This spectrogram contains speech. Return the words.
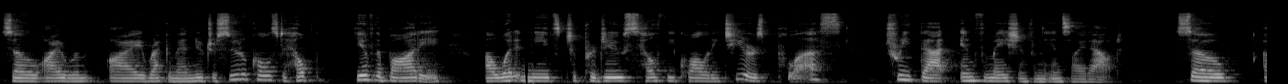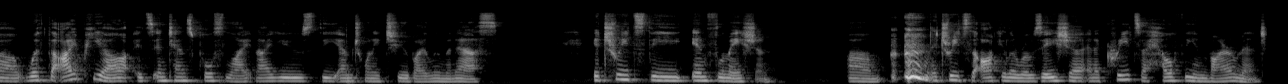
So I re- I recommend nutraceuticals to help give the body uh, what it needs to produce healthy quality tears, plus treat that inflammation from the inside out. So uh, with the IPL, it's intense pulse light, and I use the M22 by Lumenis. It treats the inflammation. Um, it treats the ocular rosacea, and it creates a healthy environment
